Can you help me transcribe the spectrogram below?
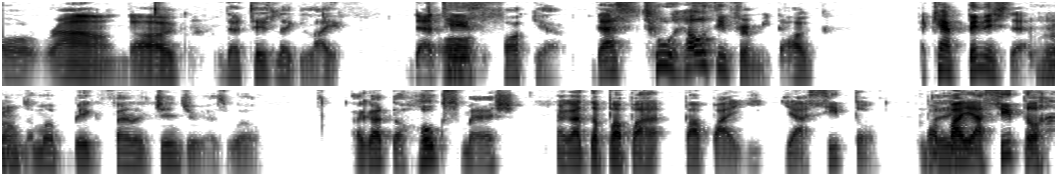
around, dog. That tastes like life. That Oh, tastes. fuck yeah, That's too healthy for me, dog. I can't finish that, bro. Mm, I'm a big fan of ginger as well. I got the Hulk Smash. I got the papa papayacito. Papayacito.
